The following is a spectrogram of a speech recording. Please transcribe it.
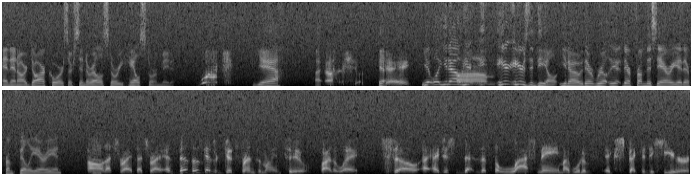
and then our dark horse, our Cinderella story, Halestorm made it. What? Yeah. okay. Yeah, well, you know, here, Um, here, here's the deal. You know, they're real. They're from this area. They're from Philly area, and Oh, that's right. That's right. And th- those guys are good friends of mine too, by the way. So I, I just that, that's the last name I would have expected to hear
